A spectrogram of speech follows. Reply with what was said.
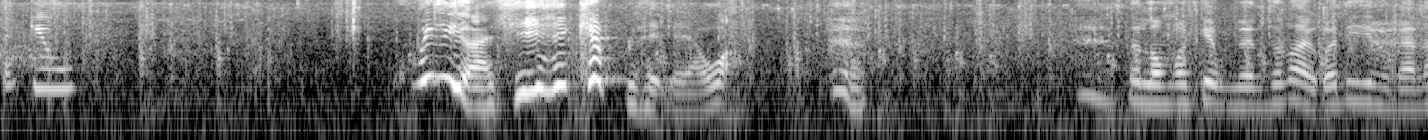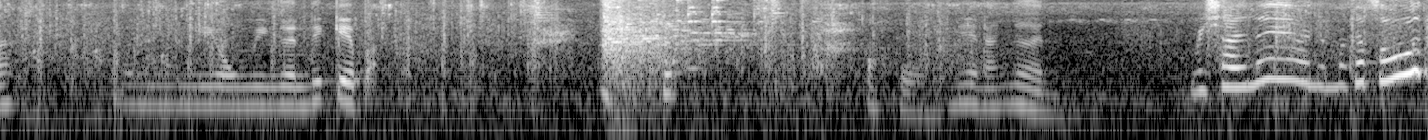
thank you ไม่เหลือที่ให้เก็บเลยแล้วอะ แต่ลงมาเก็บเงินซะหน่อยก็ดีเหมือนกันนะมันมีองมีเงินที่เก็บอะ โอ้โห เนี่ยนะเงิน ไม่ใช่แน่เนี่ยมันกระสุน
